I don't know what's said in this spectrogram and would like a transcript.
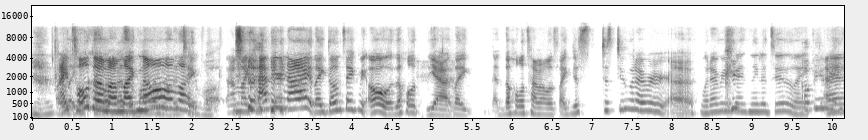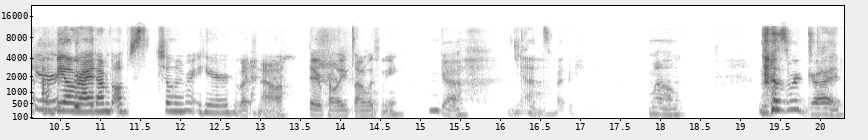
Mm-hmm. I told them, I'm like, no, I'm like, table. I'm like, have your night. Like, don't take me. Oh, the whole yeah, like the whole time I was like, just just do whatever, uh, whatever you guys need to do. Like, I'll be, right I, will be all right. I'm I'm just chilling right here. But no, they're probably done with me. Yeah. Yeah. Well, Those were good.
